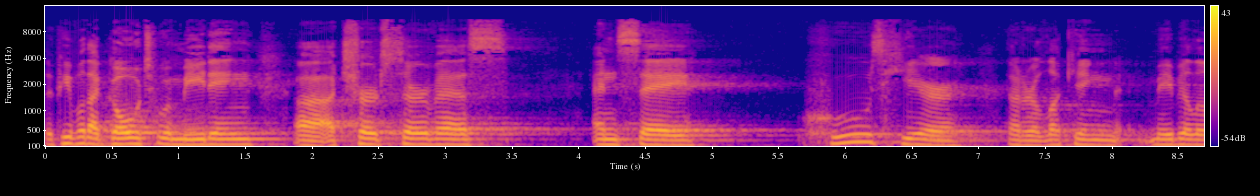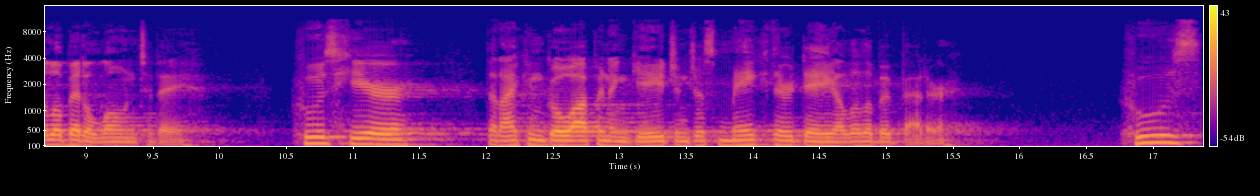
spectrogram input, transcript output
The people that go to a meeting, uh, a church service, and say, Who's here that are looking maybe a little bit alone today? Who's here that I can go up and engage and just make their day a little bit better? Who's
